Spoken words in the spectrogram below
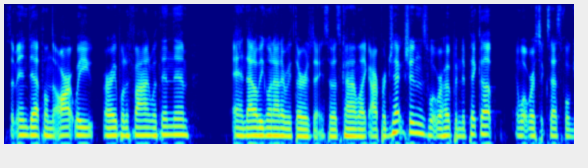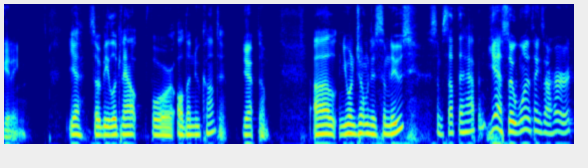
some in-depth on the art we are able to find within them and that'll be going out every thursday so it's kind of like our projections what we're hoping to pick up and what we're successful getting Yeah, so be looking out for all the new content. Yeah. So, uh, you want to jump into some news, some stuff that happened? Yeah, so one of the things I heard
